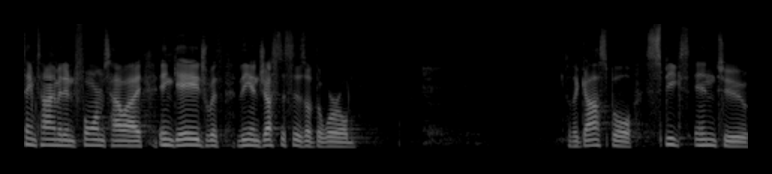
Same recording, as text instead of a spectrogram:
Same time, it informs how I engage with the injustices of the world. So the gospel speaks into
